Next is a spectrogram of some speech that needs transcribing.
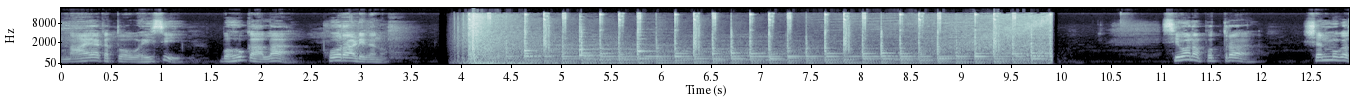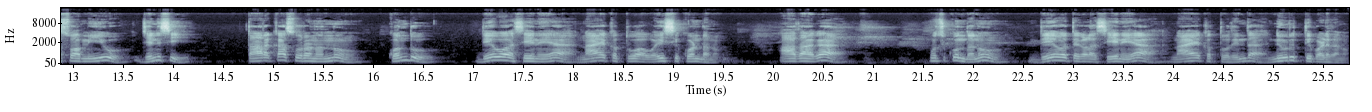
ನಾಯಕತ್ವ ವಹಿಸಿ ಬಹುಕಾಲ ಹೋರಾಡಿದನು. ಶಿವನ ಪುತ್ರ ಷಣ್ಮುಗ ಸ್ವಾಮಿಯು ಜನಿಸಿ ತಾರಕಾಸುರನನ್ನು ಕೊಂದು ದೇವಸೇನೆಯ ನಾಯಕತ್ವ ವಹಿಸಿಕೊಂಡನು. ಆದಾಗ ಮುಚುಕುಂದನು ದೇವತೆಗಳ ಸೇನೆಯ ನಾಯಕತ್ವದಿಂದ ನಿವೃತ್ತಿ ಪಡೆದನು.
